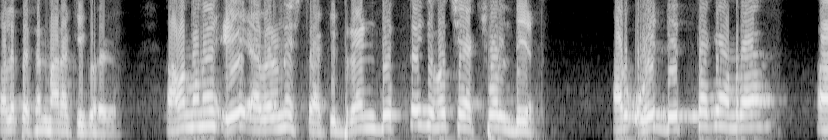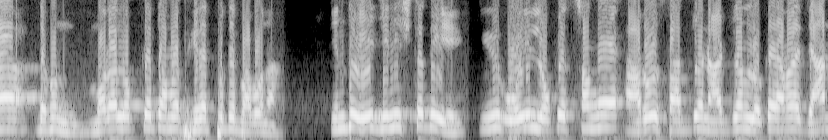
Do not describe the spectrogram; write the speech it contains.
তাহলে পেশেন্ট মারা কি করে গেল? আমার মনে হয় এই অ্যাওয়ারনেসটা কি ব্রেন ডেথটাই যে হচ্ছে অ্যাকচুয়াল ডেথ আর ওই ডেথটাকে আমরা দেখুন, মরা লোককে তো আমরা ফেরত পেতে পাবো না। কিন্তু এই জিনিসটা দিয়ে কি ওই লোকের সঙ্গে আরও সাতজন, আটজন লোকের আমরা যান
